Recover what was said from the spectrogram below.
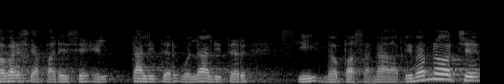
a ver si aparece el taliter o el aliter, y no pasa nada. Primera noche,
